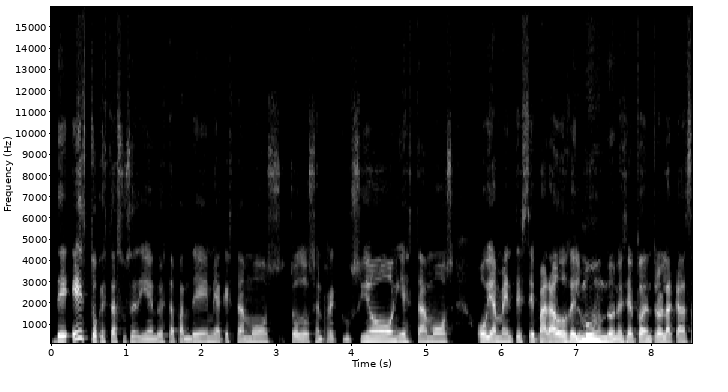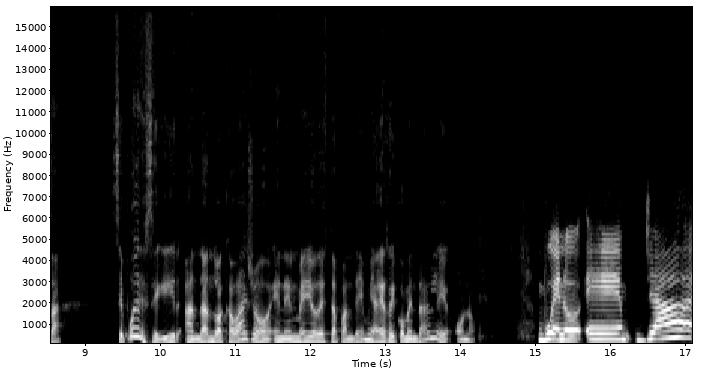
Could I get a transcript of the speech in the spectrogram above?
de esto que está sucediendo, esta pandemia, que estamos todos en reclusión y estamos obviamente separados del mundo, ¿no es cierto?, dentro de la casa, ¿se puede seguir andando a caballo en el medio de esta pandemia? ¿Es recomendable o no? Bueno, eh, ya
